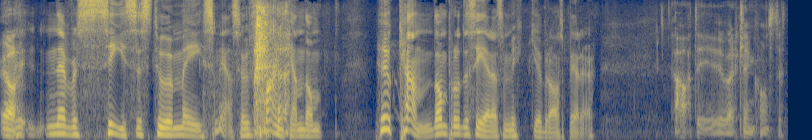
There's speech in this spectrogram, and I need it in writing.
Ja. it never ceases to amaze me. Alltså, hur fan kan de, hur kan de producera så mycket bra spelare? Ja, det är ju verkligen konstigt.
